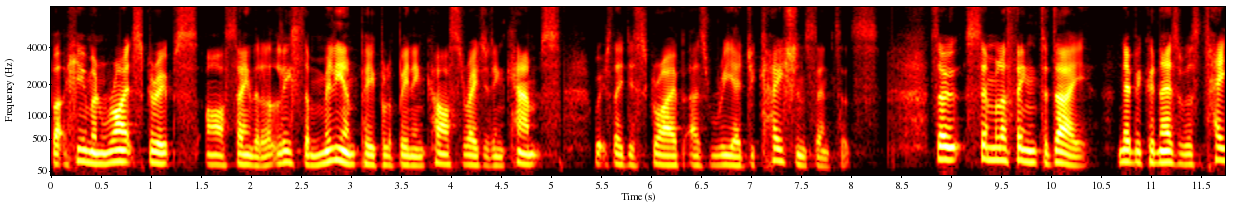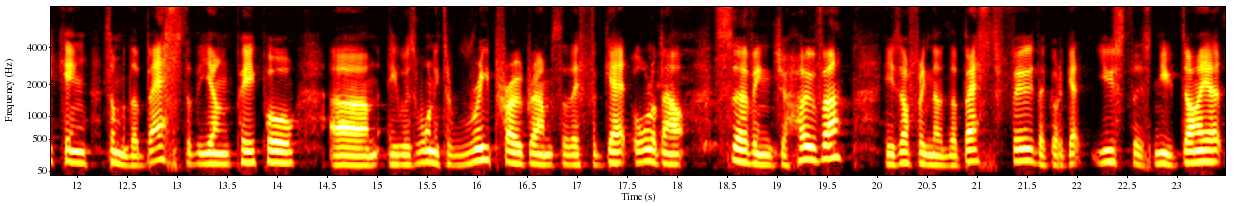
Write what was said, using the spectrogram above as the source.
But human rights groups are saying that at least a million people have been incarcerated in camps, which they describe as re education centers. So, similar thing today. Nebuchadnezzar was taking some of the best of the young people. Um, he was wanting to reprogram so they forget all about serving Jehovah. He's offering them the best food. They've got to get used to this new diet.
